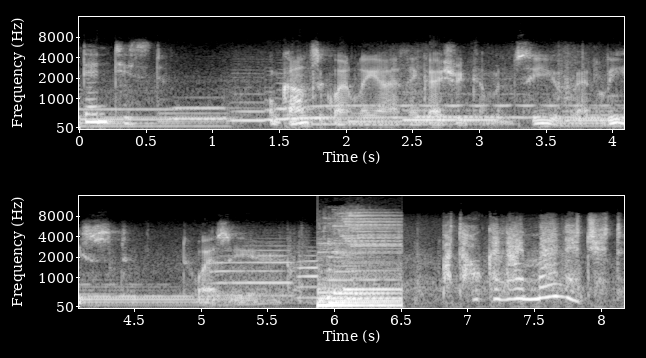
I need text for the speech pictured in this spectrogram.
Dentist. Well, consequently, I think I should come and see you at least twice a year. But how can I manage it?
